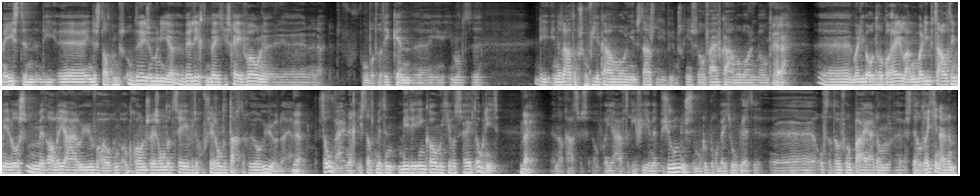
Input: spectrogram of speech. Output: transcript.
meesten die eh, in de stad op deze manier wellicht een beetje scheef wonen. eh, nou, het voorbeeld wat ik ken, eh, iemand die inderdaad op zo'n vierkamerwoning in de staatsgebied, misschien zo'n vijfkamerwoning woont. Ja. Maar die woont er ook al heel lang. Maar die betaalt inmiddels met alle jaren huurverhoging ook gewoon 670 of 680 euro huur. Nou ja, Ja. zo weinig is dat met een middeninkomentje wat ze heeft ook niet. Nee. En dan gaat ze over een jaar of drie, vier met pensioen. Dus ze moet ook nog een beetje opletten of dat over een paar jaar dan... stel dat je naar een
